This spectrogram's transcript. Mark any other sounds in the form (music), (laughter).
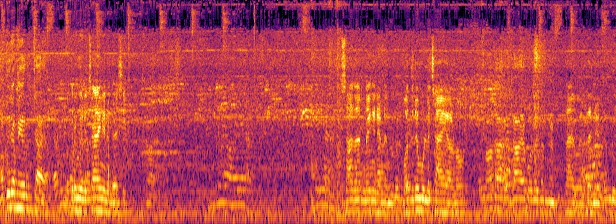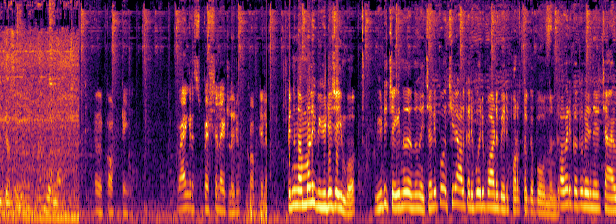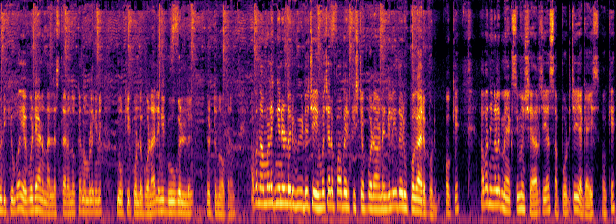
മധുരമേറും ചായ. മധുരമേറും ചായ എങ്ങനെയുണ്ട് ആശി സാധാരണ എങ്ങനെയാണ്? മധുരമുള്ള ചായ ആണോ സാധാരണ ചായ പോലെ തന്നെ ചായ പോലെ തന്നെ എന്ത് വ്യത്യാസമില്ല. കോക്ടെയിൽ ഭയങ്കര സ്പെഷ്യൽ ആയിട്ടുള്ള ഒരു കോക്ടെയിൽ പിന്നെ നമ്മൾ ഈ വീഡിയോ ചെയ്യുമ്പോൾ വീഡിയോ ചെയ്യുന്നത് എന്തെന്ന് വെച്ചാൽ ഇപ്പോൾ ചില ആൾക്കാർ ഇപ്പോൾ ഒരുപാട് പേര് പുറത്തൊക്കെ പോകുന്നുണ്ട്. അവർക്കൊക്കെ വരുന്ന ഒരു ചായ കുടിക്കുമ്പോൾ എവിടെയാണ് നല്ല സ്ഥലം എന്നൊക്കെ നമ്മളിങ്ങനെ നോക്കിക്കൊണ്ട് പോകണം. അല്ലെങ്കിൽ ഗൂഗിളിൽ ഇട്ട് നോക്കണം. അപ്പോൾ നമ്മളിങ്ങനെയുള്ള ഒരു വീഡിയോ ചെയ്യുമ്പോൾ ചിലപ്പോൾ അവർക്ക് ഇഷ്ടപ്പെടുകയാണെങ്കിൽ ഇതൊരു ഉപകാരപ്പെടും. ഓക്കെ? അപ്പോൾ നിങ്ങൾ മാക്സിമം ഷെയർ ചെയ്യുക സപ്പോർട്ട് ചെയ്യുക ഗൈസ് ഓക്കെ?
